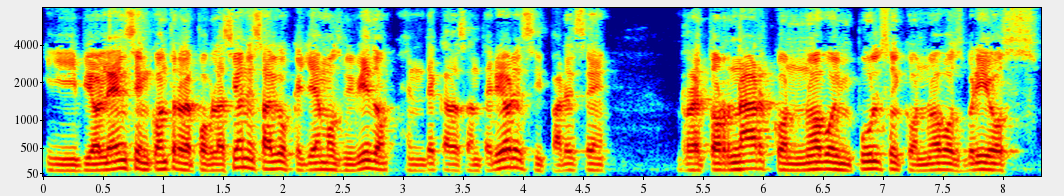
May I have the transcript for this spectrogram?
y violencia en contra de la población es algo que ya hemos vivido en décadas anteriores y parece retornar con nuevo impulso y con nuevos bríos.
